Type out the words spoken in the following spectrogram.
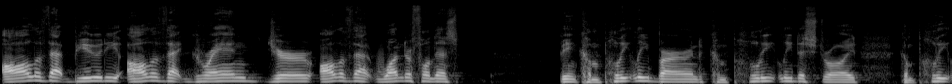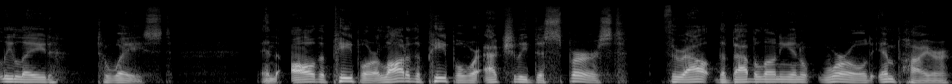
all of that beauty, all of that grandeur, all of that wonderfulness being completely burned, completely destroyed, completely laid to waste. And all the people, or a lot of the people, were actually dispersed throughout the Babylonian world empire,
